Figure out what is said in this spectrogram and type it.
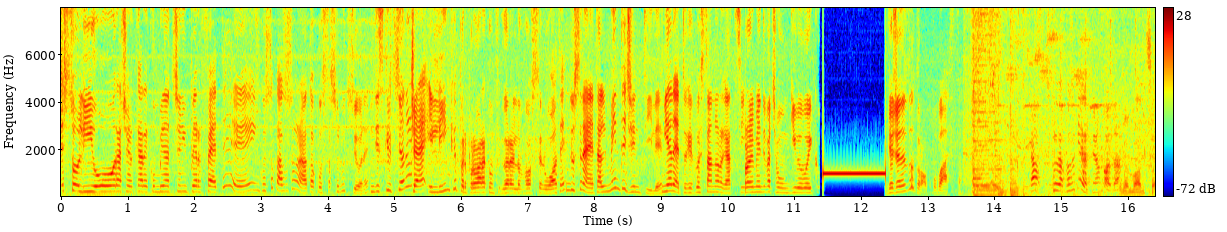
e sto lì ora a cercare combinazioni perfette e in questo caso sono arrivato a questa soluzione. In descrizione c'è il link per provare a configurare le vostre ruote. Industry 9 è talmente gentile, mi ha detto che quest'anno, ragazzi, probabilmente facciamo un giveaway Vi ho già detto troppo, basta. Ciao, scusa, posso chiederti una cosa? Avanza,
